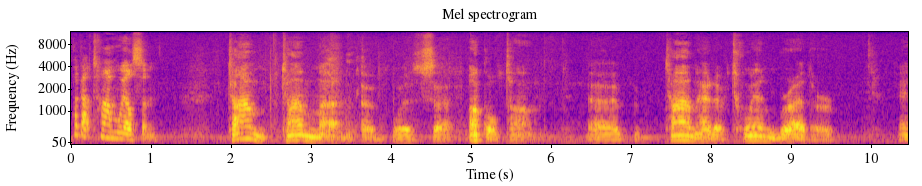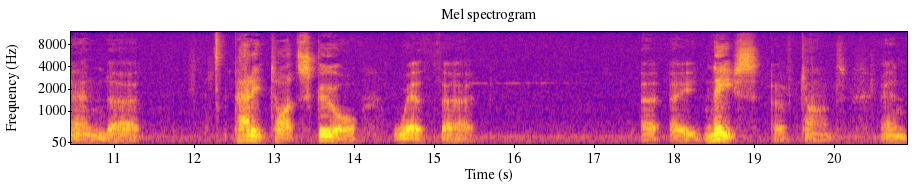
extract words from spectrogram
What about Tom Wilson? Tom, Tom uh, uh, was uh, Uncle Tom. Uh, Tom had a twin brother, and uh, Patty taught school with uh, a, a niece of Tom's, and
